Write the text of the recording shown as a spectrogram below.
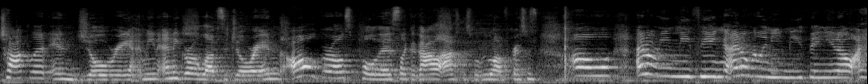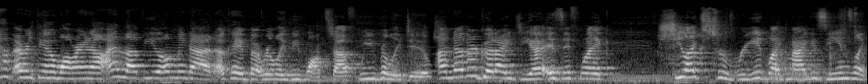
chocolate and jewelry. I mean, any girl loves the jewelry, and all girls pull this. Like, a guy will ask us what we want for Christmas. Oh, I don't need anything. I don't really need anything, you know. I have everything I want right now. I love you. Oh my god. Okay, but really, we want stuff. We really do. Another good idea is if, like, she likes to read like magazines like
